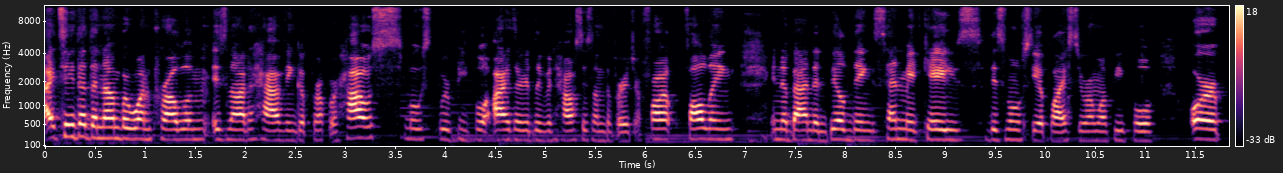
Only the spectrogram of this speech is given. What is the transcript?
I'd say that the number one problem is not having a proper house. Most poor people either live in houses on the verge of fa- falling, in abandoned buildings, handmade caves. This mostly applies to Roma people, or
